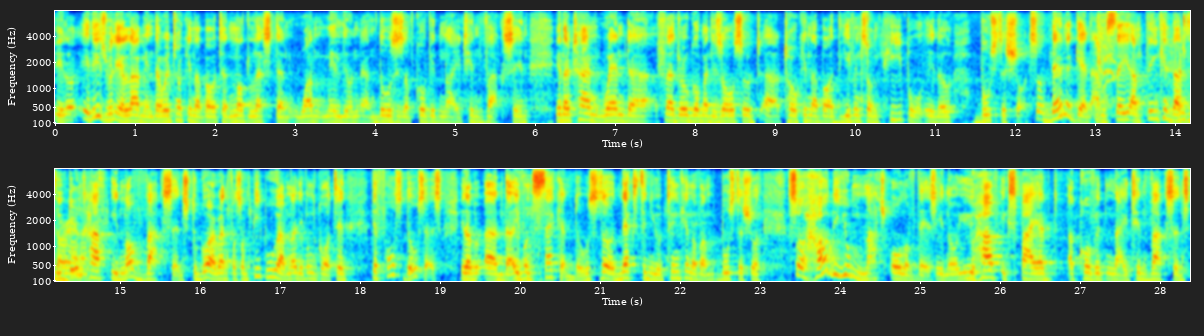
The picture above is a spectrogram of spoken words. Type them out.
you know, it is really alarming that we're talking about uh, not less than 1 million um, doses of COVID-19 vaccine in a time when the federal government is also uh, talking about giving some people, you know, booster shots. So then again, I'm saying, I'm thinking that I'm sorry, we don't Alex. have enough vaccines to go around for some people who have not even gotten the first doses, you know, and uh, even second dose. So next thing you're thinking of a booster shot. So how do you match all of this. You know, you have expired uh, COVID-19 vaccines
